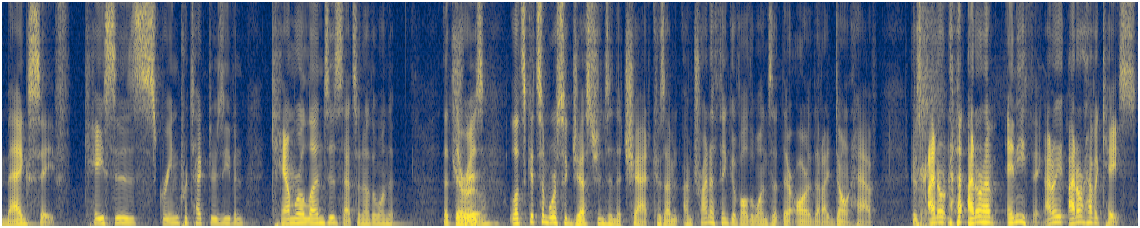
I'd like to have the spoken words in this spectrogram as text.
MagSafe, cases, screen protectors even, camera lenses, that's another one that that there is. Let's get some more suggestions in the chat cuz I'm I'm trying to think of all the ones that there are that I don't have cuz I don't I don't have anything. I don't I don't have a case.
